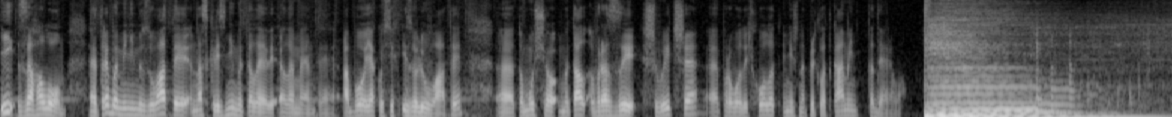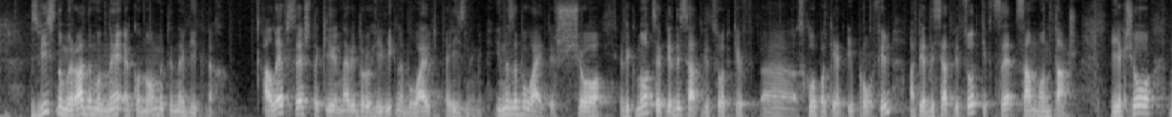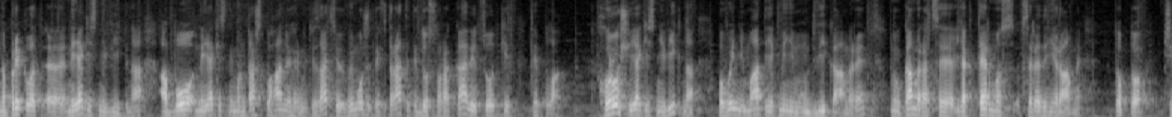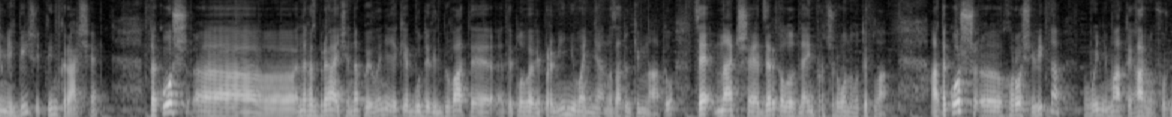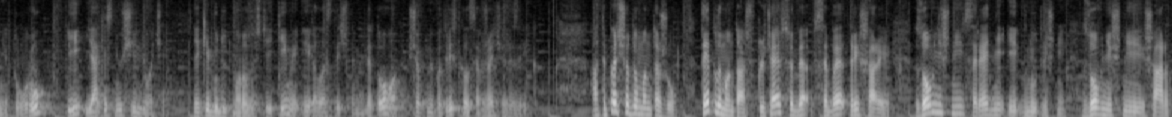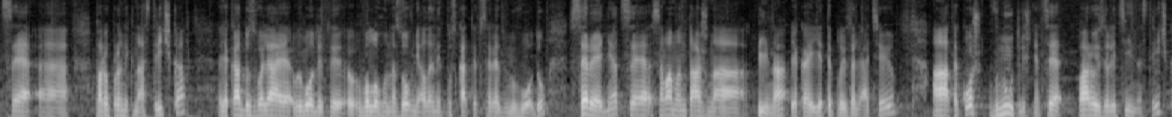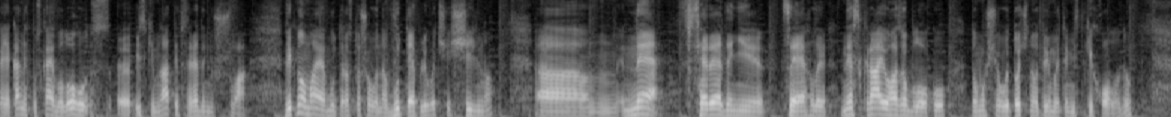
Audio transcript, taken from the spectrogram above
І загалом е, треба мінімізувати наскрізні металеві елементи або якось їх ізолювати. е, тому що метал в рази швидше е, проводить холод, ніж, наприклад, камінь та дерево. Звісно, ми радимо не економити на вікнах. Але все ж таки навіть дорогі вікна бувають різними. І не забувайте, що вікно це 50% е, склопакет і профіль, а 50% це сам монтаж. І якщо, наприклад, е, неякісні вікна або неякісний монтаж з поганою герметизацією, ви можете втратити до 40% тепла. Хороші якісні вікна повинні мати як мінімум дві камери. Ну, камера це як термос всередині рами. Тобто, чим їх більше, тим краще. Також е, енергозберігаюче напилення, яке буде відбивати теплове випромінювання назад у кімнату. Це наче дзеркало для інфрачервоного тепла. А також е, хороші вікна повинні мати гарну фурнітуру і якісні ущільнювачі, які будуть морозостійкими і еластичними для того, щоб не потріскалися вже через рік. А тепер щодо монтажу. Теплий монтаж включає в себе, в себе три шари: зовнішній, середній і внутрішній. Зовнішній шар це е, паропроникна стрічка. Яка дозволяє виводити е, вологу назовні, але не впускати всередину воду. Середня це сама монтажна піна, яка є теплоізоляцією. А також внутрішня це пароізоляційна стрічка, яка не впускає вологу е, із кімнати всередину шва. Вікно має бути розташоване в утеплювачі щільно, е, не всередині цегли, не з краю газоблоку, тому що ви точно отримаєте містки холоду.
